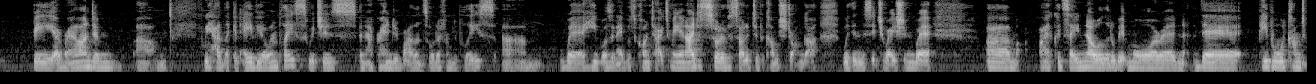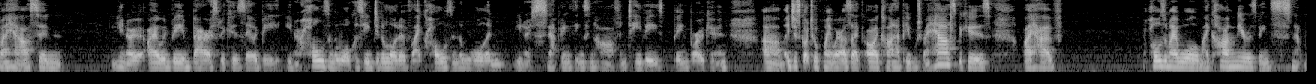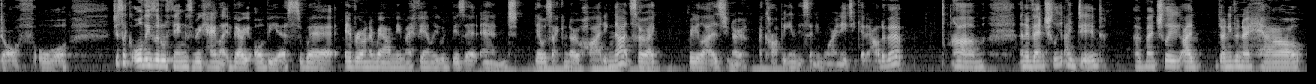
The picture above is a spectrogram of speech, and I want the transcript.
be around and um, we had like an AVO in place, which is an apprehended violence order from the police, um, where he wasn't able to contact me. And I just sort of started to become stronger within the situation where um, I could say no a little bit more. And there, people would come to my house and you know, I would be embarrassed because there would be, you know, holes in the wall because he did a lot of like holes in the wall and, you know, snapping things in half and TVs being broken. Um, it just got to a point where I was like, oh, I can't have people to my house because I have holes in my wall or my car mirror's been snapped off or just like all these little things became like very obvious where everyone around me, my family would visit and there was like no hiding that. So I realized, you know, I can't be in this anymore. I need to get out of it. Um, and eventually I did. Eventually, I don't even know how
